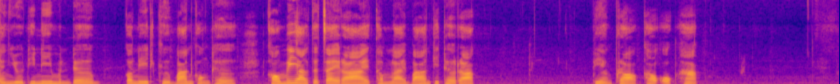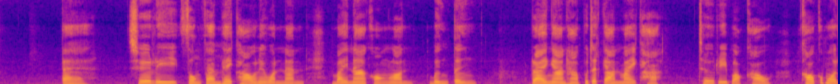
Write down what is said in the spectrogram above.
ยังอยู่ที่นี่เหมือนเดิม ก็นี่คือบ้านของเธอ เขาไม่อยากจะใจร้ายทำลายบ้านที่เธอรัก เพียงเพราะเขาอกหัก แต่ เชอรี่ส่งแฟ้มให้เขาในวันนั้น ใบหน้าของหลอนบึ้งตึง รายงานหาผู้จัดการใหม่ค่ะ เชอรี่บอกเขา เขาขมวด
